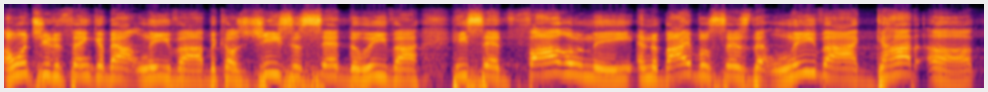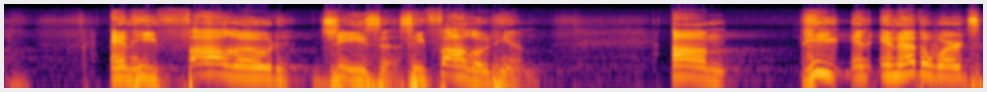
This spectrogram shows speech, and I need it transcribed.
I want you to think about Levi because Jesus said to Levi, He said, Follow me. And the Bible says that Levi got up and he followed Jesus. He followed him. Um, he in, in other words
